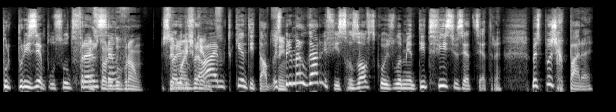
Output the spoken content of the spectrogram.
porque, por exemplo, o sul de França. A história do verão história do verão, ah, é muito quente e tal. Mas, Sim. em primeiro lugar, enfim, isso resolve-se com o isolamento de edifícios, etc. Mas depois reparem,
